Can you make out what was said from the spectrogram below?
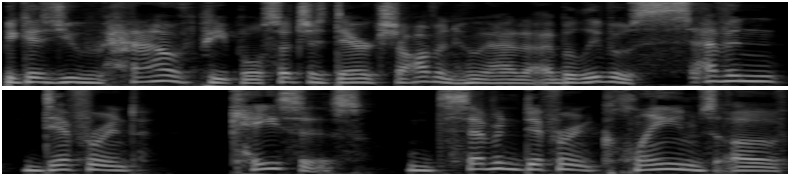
because you have people such as Derek Chauvin who had I believe it was seven different cases seven different claims of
